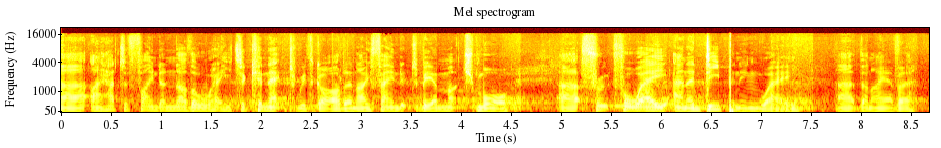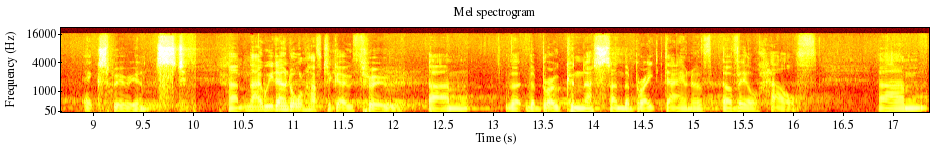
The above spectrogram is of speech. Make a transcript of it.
uh, I had to find another way to connect with God, and I found it to be a much more uh, fruitful way and a deepening way uh, than I ever experienced. Um, now, we don't all have to go through um, the, the, brokenness and the breakdown of, of ill health. Um,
